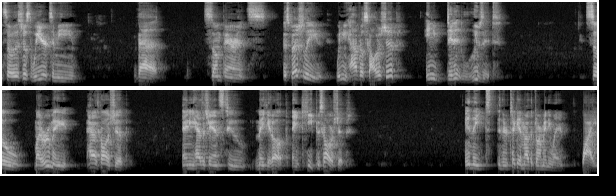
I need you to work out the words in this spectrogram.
So it's just weird to me that some parents, especially when you have a scholarship and you didn't lose it. So my roommate has a scholarship and he has a chance to make it up and keep his scholarship. And they and they're taking him out of the dorm anyway. Why?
